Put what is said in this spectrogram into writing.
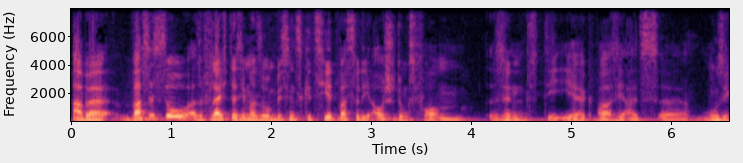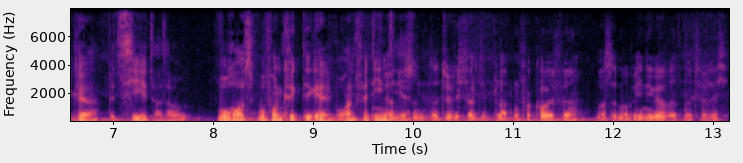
Aber was ist so, also vielleicht, dass ihr mal so ein bisschen skizziert, was so die Ausschüttungsformen sind, die ihr quasi als äh, Musiker bezieht. Also woraus, wovon kriegt ihr Geld? Woran verdient Ja, ihr? das sind natürlich halt die Plattenverkäufe, was immer weniger wird natürlich.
